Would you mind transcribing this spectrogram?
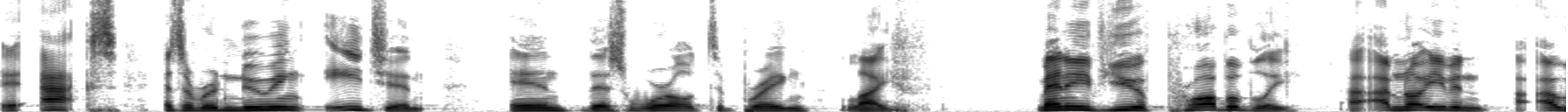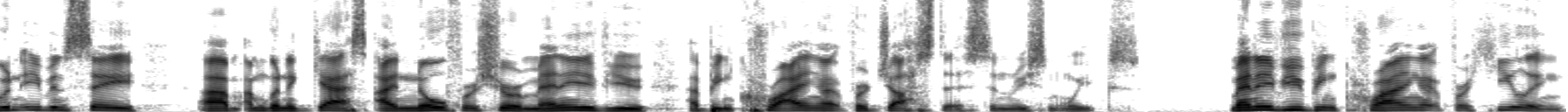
it acts as a renewing agent in this world to bring life. Many of you have probably, I'm not even, I wouldn't even say, um, I'm going to guess, I know for sure many of you have been crying out for justice in recent weeks. Many of you have been crying out for healing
